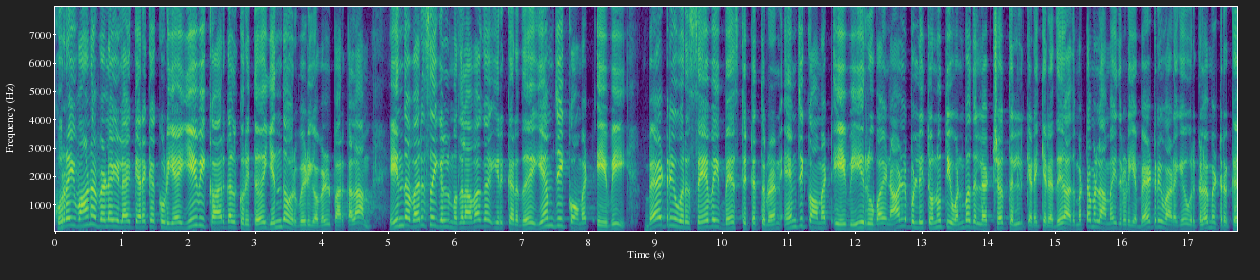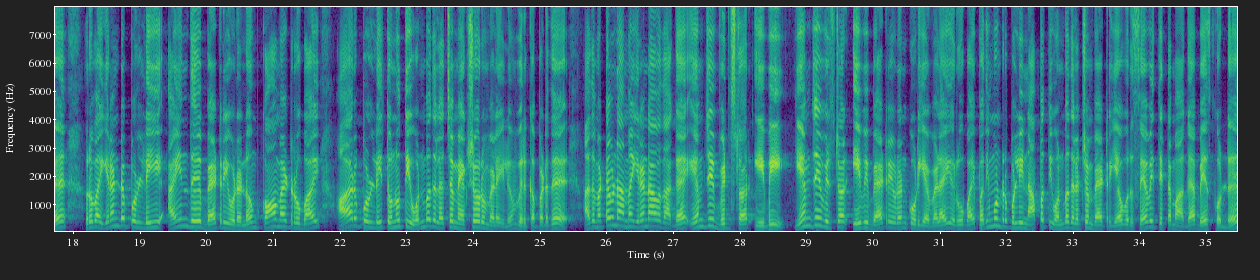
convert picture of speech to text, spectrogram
குறைவான விலையில் கிடைக்கக்கூடிய ஈவி கார்கள் குறித்து இந்த ஒரு வீடியோவில் பார்க்கலாம். இந்த வரிசையில் முதலாக இருக்கிறது எம்ஜி காமெட் ஈவி பேட்டரி ஒரு சேவை பேஸ் திட்டத்துடன் எம்ஜி காமெட் ஈவி ரூபாய் நாலு புள்ளி தொண்ணூற்றி ஒன்பது லட்சத்தில் கிடைக்கிறது. அது மட்டும் இல்லாமல் இதனுடைய பேட்டரி வாடகை ஒரு கிலோமீட்டருக்கு ரூபாய் இரண்டு புள்ளி ஐந்து பேட்டரியுடனும் காமெட் ரூபாய் ஆறு புள்ளி தொண்ணூற்றி ஒன்பது லட்சம் எக்ஷோரூம் விலையிலும் விற்கப்படுது. அது மட்டும் இல்லாமல் இரண்டாவதாக MG Windsor EV MG Windsor EV பேட்டரியுடன் கூடிய விலை ரூபாய் பதிமூன்று புள்ளி நாற்பத்தி ஒன்பது லட்சம் பேட்டரியை ஒரு சேவை திட்டமாக பேஸ் கொண்டு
